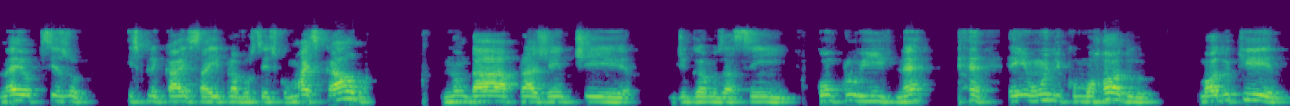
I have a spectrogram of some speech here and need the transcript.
né? Eu preciso explicar isso aí para vocês com mais calma. Não dá para a gente, digamos assim, concluir, né? em um único módulo, modo que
